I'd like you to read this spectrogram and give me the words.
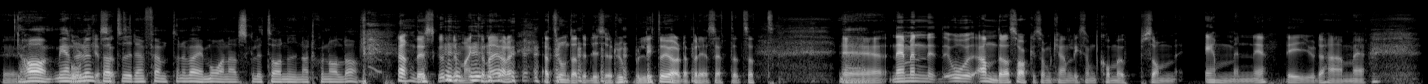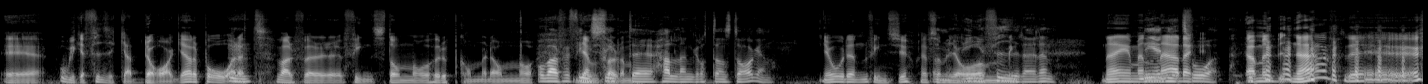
eh, Ja, menar du inte att sätt. vi den 15 varje månad skulle ta en ny nationaldag? Ja, det skulle man kunna göra. Jag tror inte att det blir så roligt att göra det på det sättet. Så att, eh, nej, men och andra saker som kan liksom komma upp som ämne, det är ju det här med eh, olika fikadagar på året. Varför finns de och hur uppkommer de? Och, Och varför finns inte Hallangrottans dagen? Jo, den finns ju. Eftersom jag... Ingen firar den. Nej, men Ni är när den, två. Ja, men nej, det,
